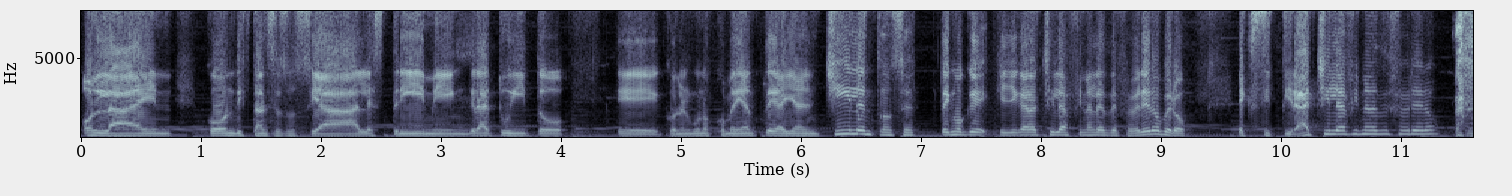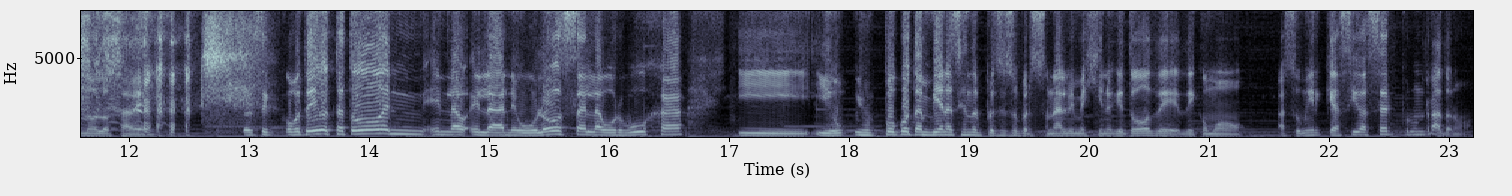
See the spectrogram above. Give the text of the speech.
online con distancia social, streaming, gratuito, eh, con algunos comediantes allá en Chile. Entonces tengo que, que llegar a Chile a finales de febrero, pero ¿existirá Chile a finales de febrero? No lo sabemos. Entonces, como te digo, está todo en, en la, en la nebulosa, en la burbuja. Y, y un- y un poco también haciendo el proceso personal, me imagino que todo de, de cómo asumir que así va a ser por un rato, ¿no?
